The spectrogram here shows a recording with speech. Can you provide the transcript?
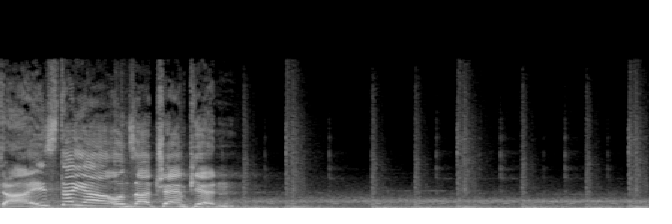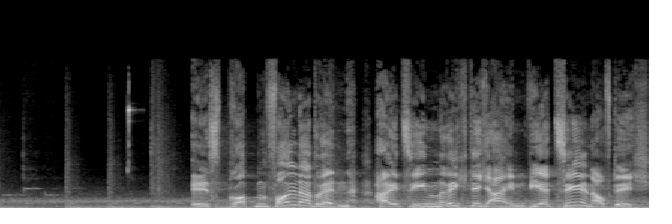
Da ist er ja, unser Champion. Ist proppenvoll da drin. Heiz ihn richtig ein. Wir zählen auf dich.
